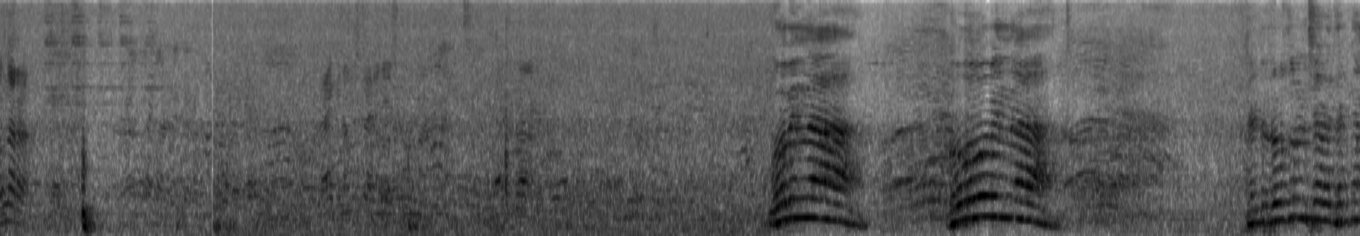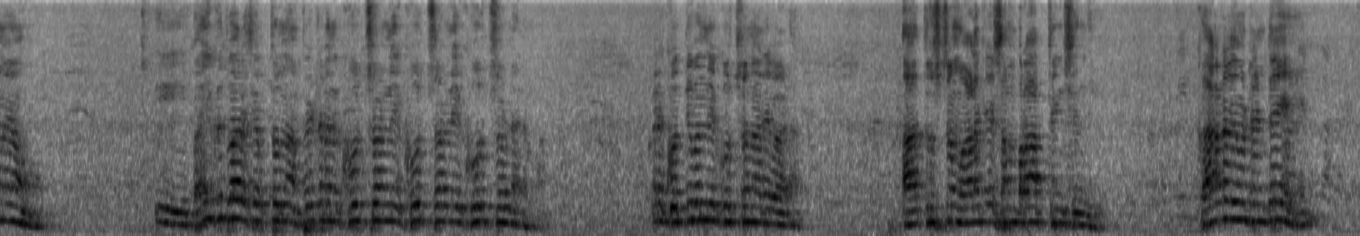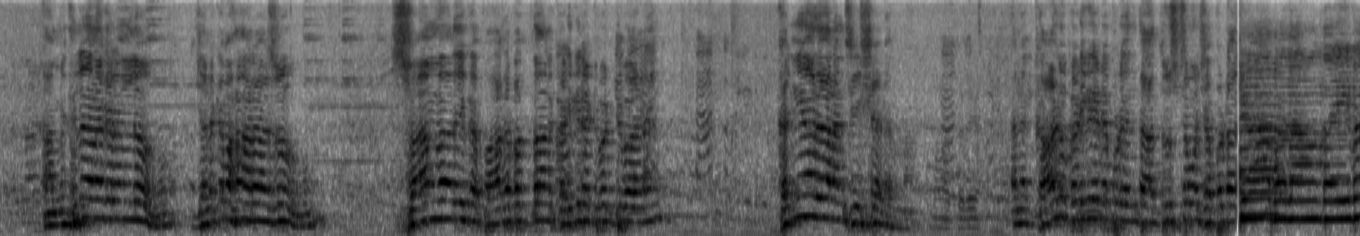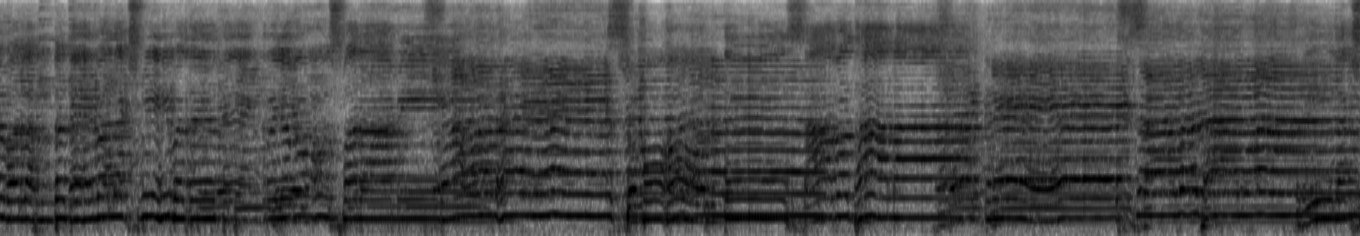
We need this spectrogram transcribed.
ఉన్నారా నమస్కారం చేసుకున్నా గోవింద గోవింద. రెండు రోజుల నుంచి విధంగా మేము ఈ బైక్ ద్వారా చెప్తున్నాం పీట మీద కూర్చోండి కూర్చోండి కూర్చోండి అని కానీ కొద్దిమంది కూర్చున్నారు ఇవాడ ఆ అదృష్టం వాళ్ళకే సంప్రాప్తించింది. కారణం ఏమిటంటే ఆ మిథిలా నగరంలో జనక మహారాజు స్వామివారి యొక్క పాదపద్మాలు కడిగినటువంటి వాడిని కన్యాదానం చేశాడమ్మా. ఆయన కాళ్ళు కడిగేటప్పుడు ఎంత అదృష్టమో చెప్పడానికి బలం దైవ బలం దేవ లక్ష్మీ వదయతే స్మరామి. సుముహూర్తే సావధాన.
